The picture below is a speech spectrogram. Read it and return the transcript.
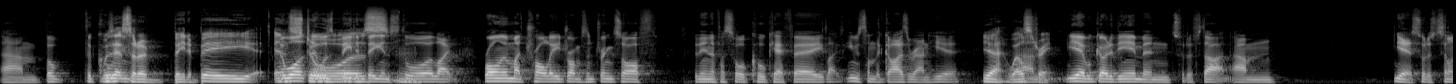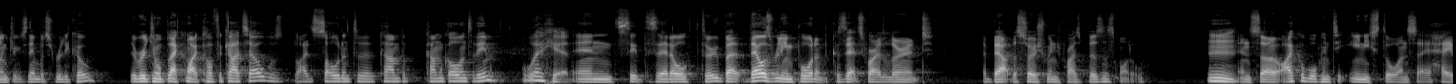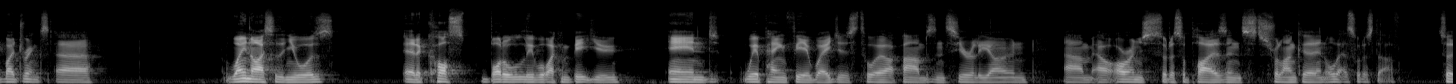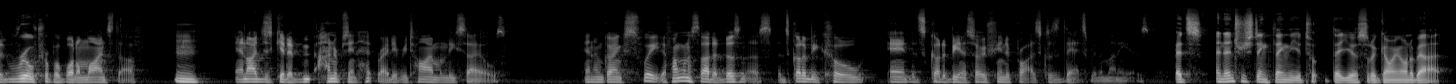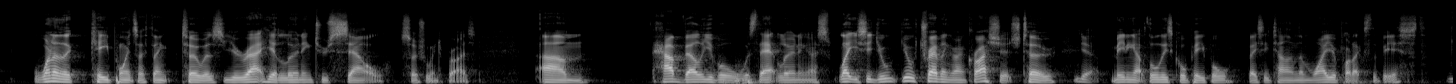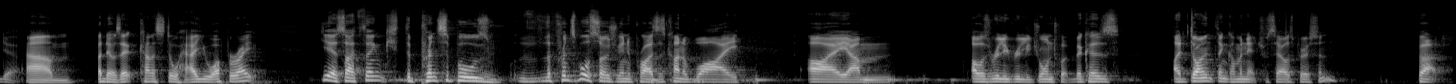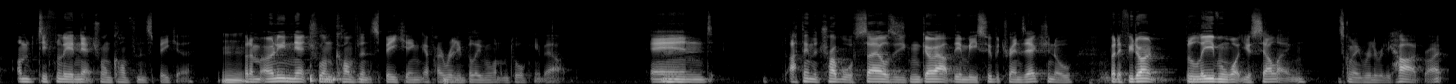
Um, but the cool was that sort of B two B? it was it was B two B in store, like rolling in my trolley, dropping some drinks off. But then if I saw a cool cafe, like even some of the guys around here, Yeah, Well um, Street. Yeah, we'd go to them and sort of start, um, yeah, sort of selling drinks to them, which is really cool. The original Black and White Coffee Cartel was I sold into come come goal into them Wicked. and set that all through. But that was really important because that's where I learnt about the social enterprise business model. And so I could walk into any store and say, "Hey, my drinks are way nicer than yours at a cost bottle level. I can beat you, and we're paying fair wages to our farmers in Sierra Leone, um, our orange sort of suppliers in Sri Lanka, and all that sort of stuff. So real triple bottom line stuff. And I just get a hundred percent hit rate every time on these sales. And I'm going, sweet. If I'm going to start a business, it's got to be cool, and it's got to be in a social enterprise because that's where the money is. it's an interesting thing that you took that you're sort of going on about. One of the key points I think too is you're out here learning to sell social enterprise. Um, how valuable was that learning? I like you said, you're, you're traveling around Christchurch too, Yeah. meeting up with all these cool people, basically telling them why your product's the best. Yeah. Um, I don't know, is that kind of still how you operate? Yes, I think the principles, the principle of social enterprise is kind of why I um I was really really drawn to it because I don't think I'm a natural salesperson, but I'm definitely a natural and confident speaker. But I'm only natural and confident speaking if I really believe in what I'm talking about. And I think the trouble with sales is you can go out there and be super transactional, but if you don't believe in what you're selling, it's going to be really really hard, right?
